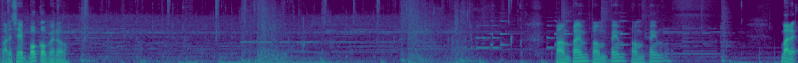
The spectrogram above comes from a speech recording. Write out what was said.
Parece poco, pero... Pam, pam, pam, pam, pam, pam. Vale.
